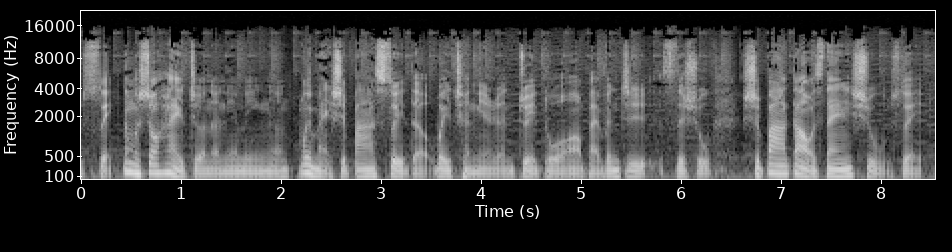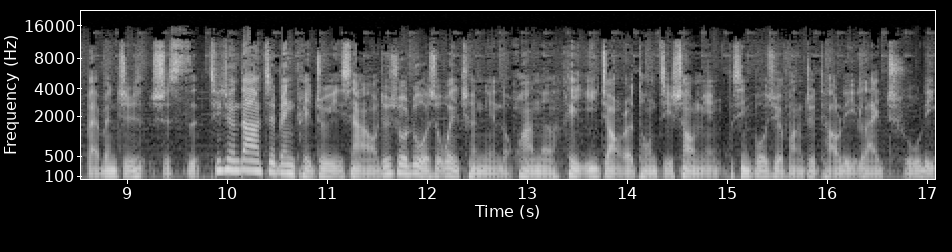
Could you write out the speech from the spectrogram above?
岁。那么受害者呢年龄呢未满十八岁的未成年人最多啊，百分之四十五，十八到三十五岁百分之十四。其实大家这边可以注意一下哦，就是说如果是未成年的话呢，可以依照儿童及少年性。剥削防治条例来处理，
